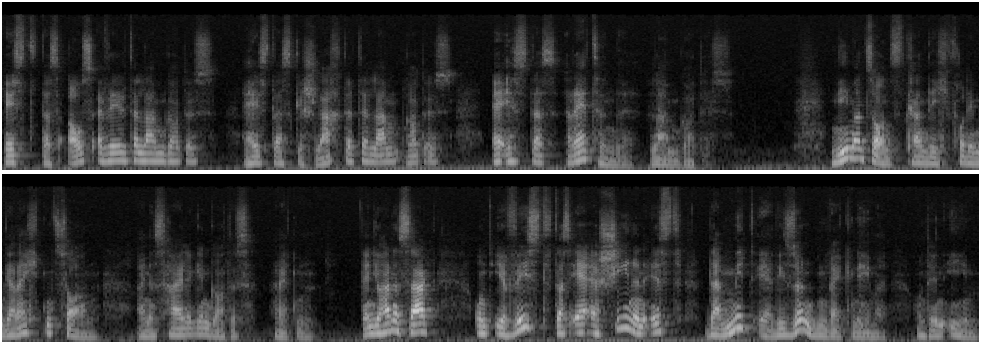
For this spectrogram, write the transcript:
Er ist das auserwählte Lamm Gottes, er ist das geschlachtete Lamm Gottes, er ist das rettende Lamm Gottes. Niemand sonst kann dich vor dem gerechten Zorn eines heiligen Gottes retten. Denn Johannes sagt, und ihr wisst, dass er erschienen ist, damit er die Sünden wegnehme, und in ihm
